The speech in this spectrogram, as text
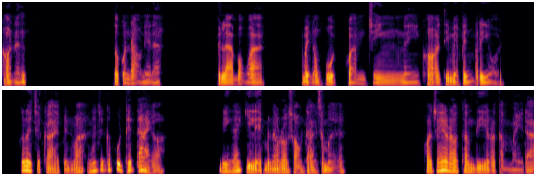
ข้อนั้นตัวคนเราเนี่ยนะ เวลาบอกว่าไม่ต้องพูดความจริงในข้อที่ไม่เป็นประโยชน์ ก็เลยจะกลายเป็นว่างั้นฉันก็พูดเท็จได้เหรอ นี่ไงกิเลสมันเอาเราสองทางเสมอ พอจะให้เราทำดีเราทำไม่ได้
